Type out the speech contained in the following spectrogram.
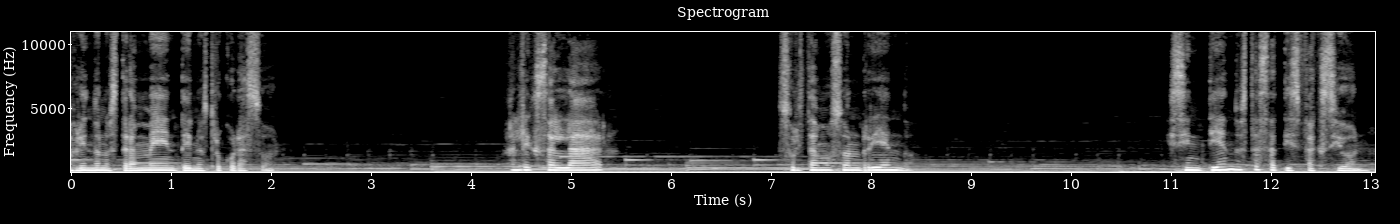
abriendo nuestra mente y nuestro corazón. Al exhalar, soltamos sonriendo y sintiendo esta satisfacción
